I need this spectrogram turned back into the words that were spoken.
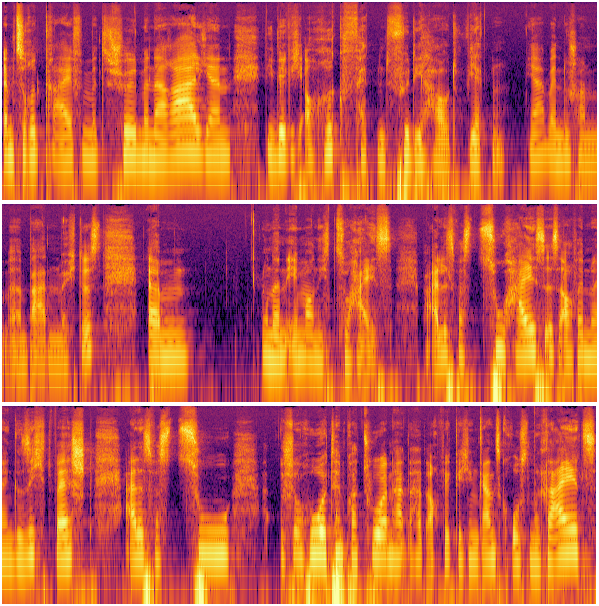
ähm, zurückgreifen mit schönen Mineralien, die wirklich auch rückfettend für die Haut wirken, ja, wenn du schon äh, baden möchtest. Ähm, und dann eben auch nicht zu heiß. Weil alles, was zu heiß ist, auch wenn du dein Gesicht wäscht, alles, was zu hohe Temperaturen hat, hat auch wirklich einen ganz großen Reiz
